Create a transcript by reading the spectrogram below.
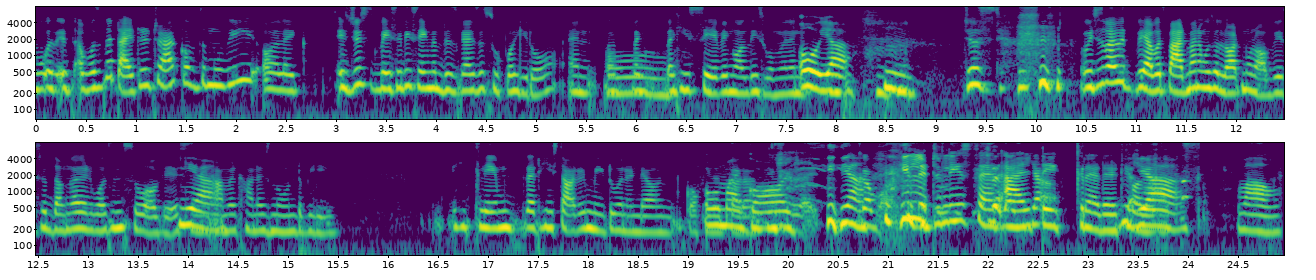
was it was it the title track of the movie or like it's just basically saying that this guy's a superhero and uh, like Oh. like he's saving all these women. And Oh yeah. Hmm. just which is why with yeah with Padman it was a lot more obvious. With Dangal it wasn't so obvious. Yeah. Aamir Khan is known to be he claimed that he started Me Too in India on Coffee. Oh my Karan. God. Like, yeah. Come on. He literally said, like, I'll yeah. take credit for Yeah. that. Wow.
